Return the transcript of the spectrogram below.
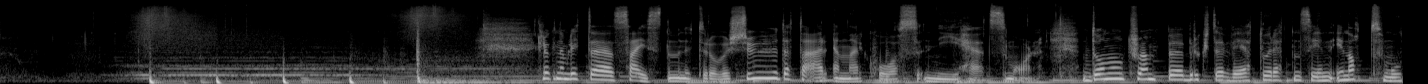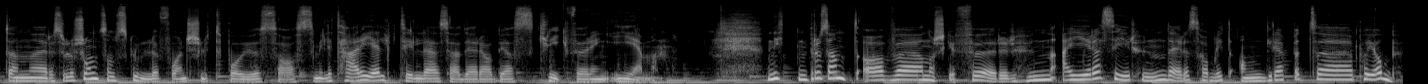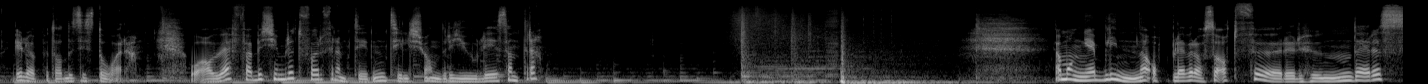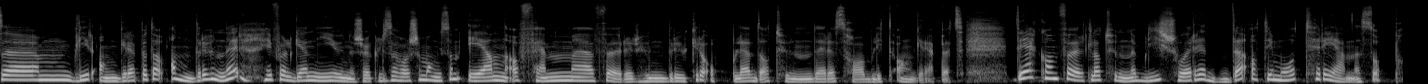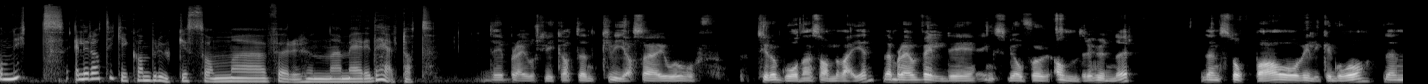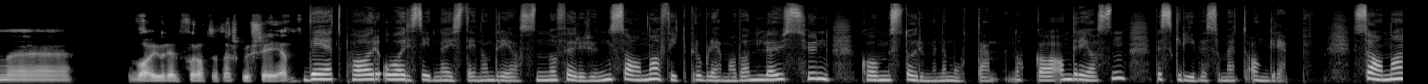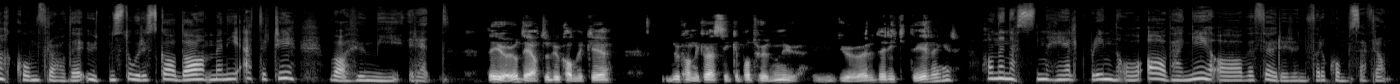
Klokken er blitt 16 eh, minutter over sju. Dette er NRKs Nyhetsmorgen. Donald Trump eh, brukte vetoretten sin i natt mot en resolusjon som skulle få en slutt på USAs militære hjelp til eh, Saudi-Arabias krigføring i Jemen. 19% av norske førerhundeiere sier hunden deres har blitt angrepet på jobb i løpet av det siste året. Og AUF er bekymret for fremtiden til 22. Ja, mange blinde opplever også at førerhunden deres ehm, blir angrepet av andre hunder. Ifølge en ny undersøkelse har så mange som én av fem eh, førerhundbrukere opplevd at hunden deres har blitt angrepet. Det kan føre til at hundene blir så redde at de må trenes opp på nytt, eller at de ikke kan brukes som eh, førerhund mer i det hele tatt. Det ble jo slik at den kvia seg jo til å gå den samme veien. Den ble jo veldig engstelig overfor andre hunder. Den stoppa og ville ikke gå. Den eh, var jo redd for at dette skulle skje igjen. Det er et par år siden Øystein Andreassen og førerhunden Sana fikk problemer da en løs hund kom stormende mot dem, noe Andreassen beskriver som et angrep. Sana kom fra det uten store skader, men i ettertid var hun mye redd. Det gjør jo det at du kan ikke du kan ikke være sikker på at hunden gjør det riktige lenger. Han er nesten helt blind og avhengig av førerhund for å komme seg fram.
